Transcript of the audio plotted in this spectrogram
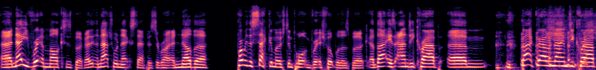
Uh, now you've written Marcus's book. I think the natural next step is to write another, probably the second most important British footballer's book, and that is Andy Crabb. Um, background on Andy Crabb:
